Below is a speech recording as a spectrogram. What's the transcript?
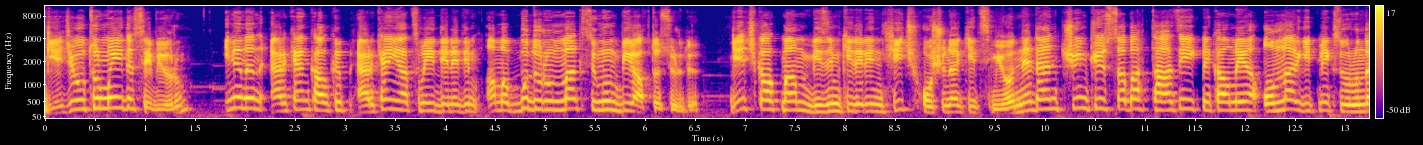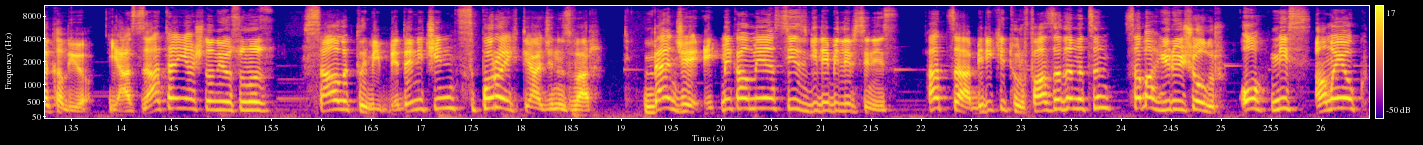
Gece oturmayı da seviyorum. İnanın erken kalkıp erken yatmayı denedim ama bu durum maksimum bir hafta sürdü. Geç kalkmam bizimkilerin hiç hoşuna gitmiyor. Neden? Çünkü sabah taze ekmek almaya onlar gitmek zorunda kalıyor. Ya zaten yaşlanıyorsunuz. Sağlıklı bir beden için spora ihtiyacınız var. Bence ekmek almaya siz gidebilirsiniz. Hatta bir iki tur fazladan atın sabah yürüyüşü olur. Oh mis ama yok.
